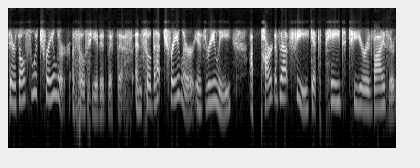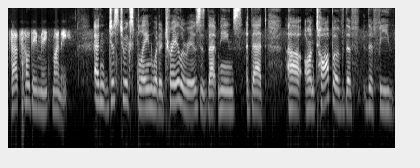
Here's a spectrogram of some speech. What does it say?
there's also a trailer associated with this. And so that trailer is really a part of that fee gets paid to your advisor. That's how they make money. And just to explain what a trailer is, is that means that uh, on top of the the fee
